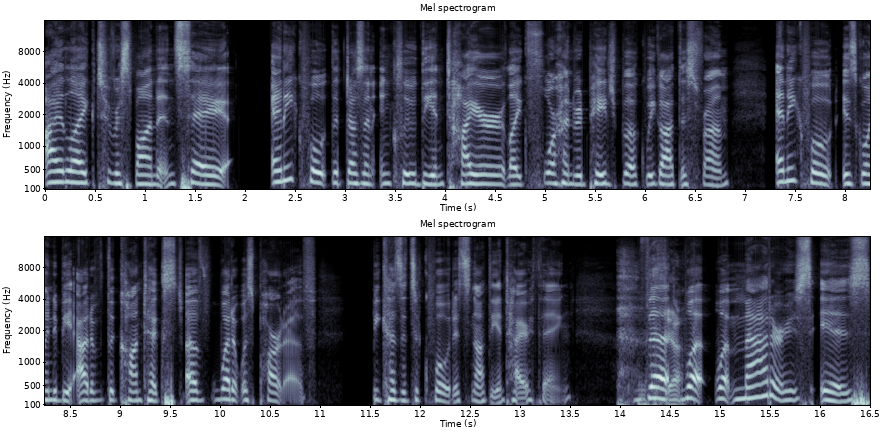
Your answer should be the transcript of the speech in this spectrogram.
I like to respond and say any quote that doesn't include the entire like 400 page book we got this from, any quote is going to be out of the context of what it was part of because it's a quote, it's not the entire thing. That yeah. what what matters is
